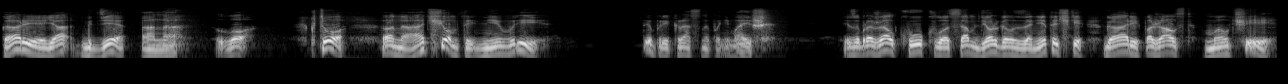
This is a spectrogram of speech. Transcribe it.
«Гарри, я... Где она? Ло? Кто?» Она, о чем ты? Не ври. Ты прекрасно понимаешь. Изображал куклу, а сам дергал за ниточки. Гарри, пожалуйста, молчи.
